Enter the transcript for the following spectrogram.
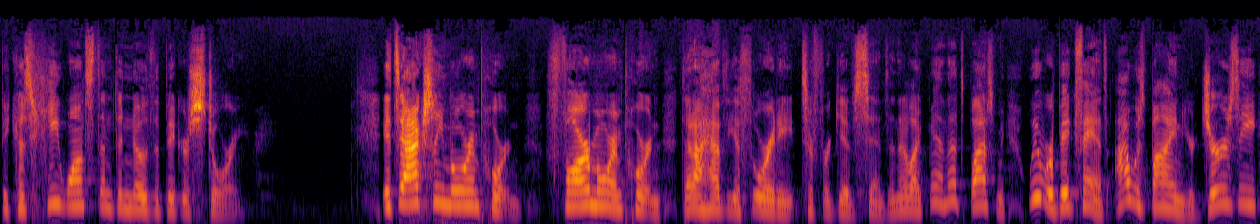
because he wants them to know the bigger story. It's actually more important far more important that I have the authority to forgive sins. And they're like, man, that's blasphemy. We were big fans. I was buying your jersey,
